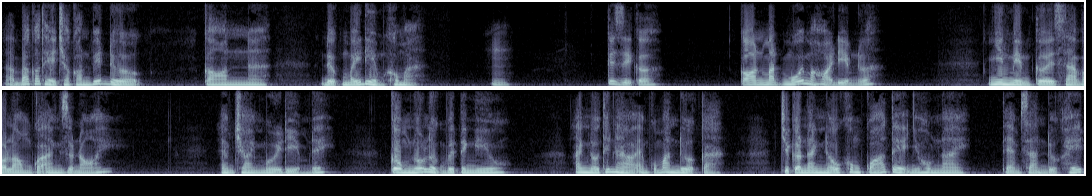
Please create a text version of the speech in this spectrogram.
à, Bác có thể cho con biết được Con à, được mấy điểm không ạ? Ừ. Cái gì cơ? Còn mặt mũi mà hỏi điểm nữa. Nhìn mỉm cười xà vào lòng của anh rồi nói Em cho anh 10 điểm đấy. Công nỗ lực về tình yêu. Anh nấu thế nào em cũng ăn được cả. Chỉ cần anh nấu không quá tệ như hôm nay Thì em sẽ ăn được hết.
